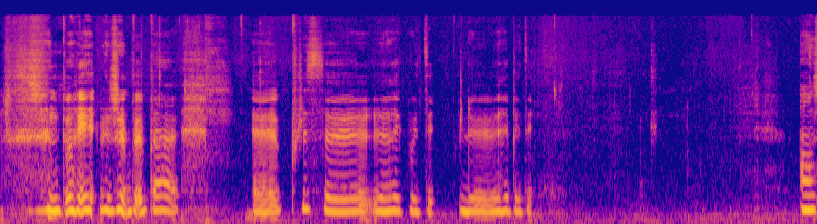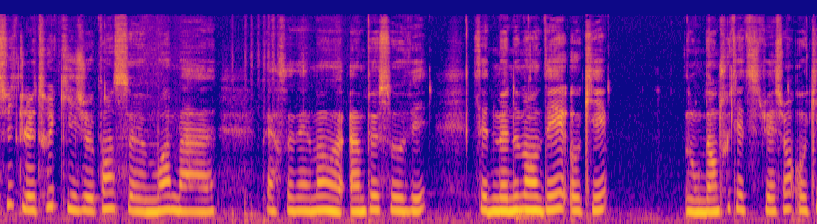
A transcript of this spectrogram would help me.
je ne pourrais, je peux pas euh, plus le, réécouter, le répéter. Ensuite, le truc qui, je pense, moi, m'a personnellement un peu sauvé, c'est de me demander, ok, donc dans toutes les situations, ok,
